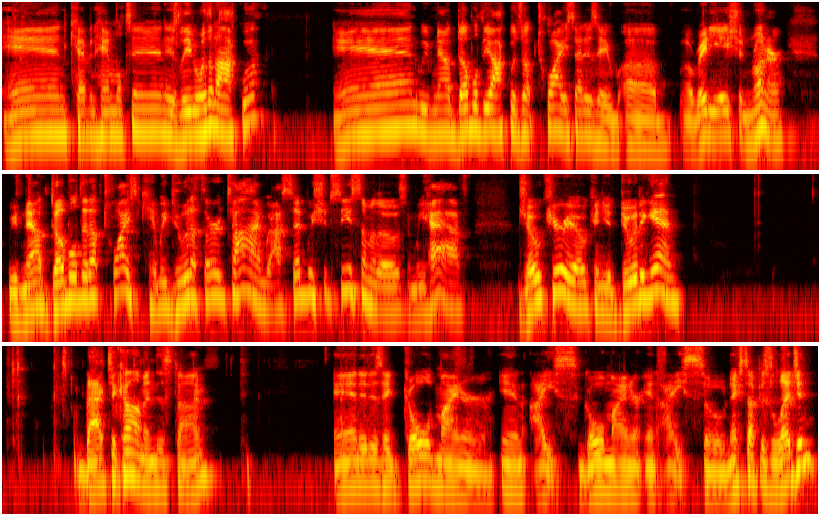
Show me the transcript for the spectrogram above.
And Kevin Hamilton is leaving with an aqua. And we've now doubled the aquas up twice. That is a, uh, a radiation runner. We've now doubled it up twice. Can we do it a third time? I said we should see some of those, and we have. Joe Curio, can you do it again? Back to common this time. And it is a gold miner in ice. Gold miner in ice. So next up is Legend.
